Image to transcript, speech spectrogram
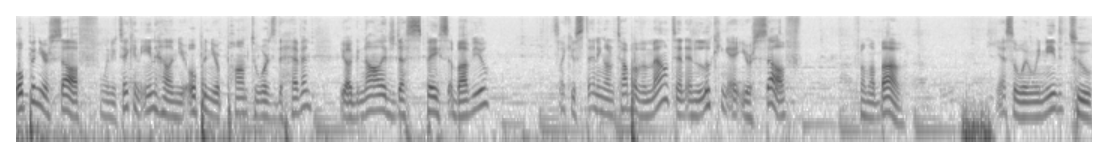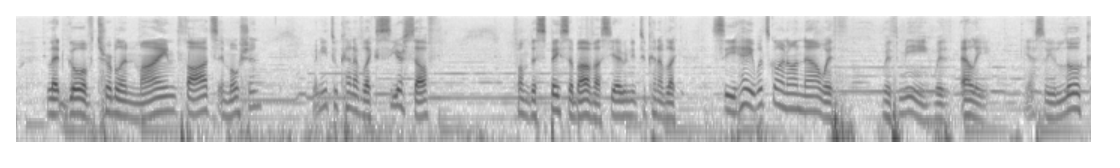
open yourself, when you take an inhale and you open your palm towards the heaven, you acknowledge the space above you. It's like you're standing on top of a mountain and looking at yourself from above. Yeah, so when we need to let go of turbulent mind, thoughts, emotion, we need to kind of like see yourself from the space above us. Yeah, we need to kind of like see, hey, what's going on now with with me, with Eli? Yeah, so you look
